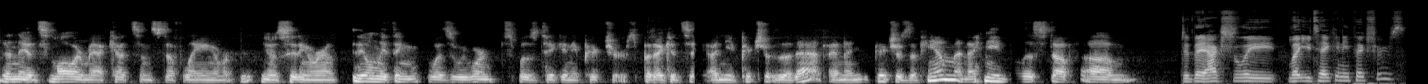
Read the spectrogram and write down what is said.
Then they had smaller maquettes and stuff laying, you know, sitting around. The only thing was we weren't supposed to take any pictures, but I could say I need pictures of that, and I need pictures of him, and I need all this stuff. Um, Did they actually let you take any pictures?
